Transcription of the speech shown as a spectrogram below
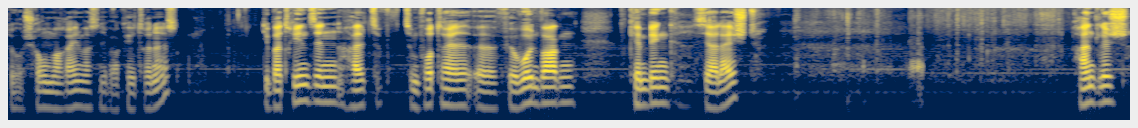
So, schauen wir mal rein, was in dem Paket drin ist. Die Batterien sind halt zum Vorteil äh, für Wohnwagen, Camping sehr leicht, handlich,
